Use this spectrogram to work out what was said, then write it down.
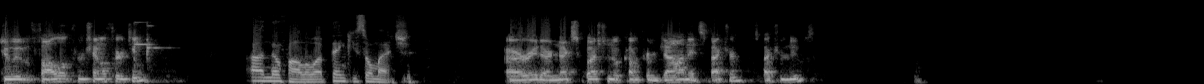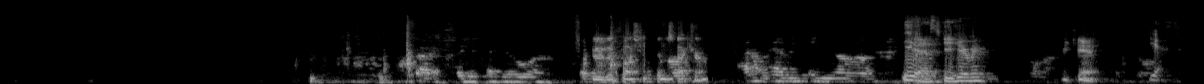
Do we have a follow-up from Channel 13? Uh, no follow up. Thank you so much. All right, our next question will come from John at Spectrum, Spectrum News. Sorry, I just had to, uh, Do we have a question from Spectrum? I don't have anything, uh, Yes, can you hear me? We can't. Yes.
